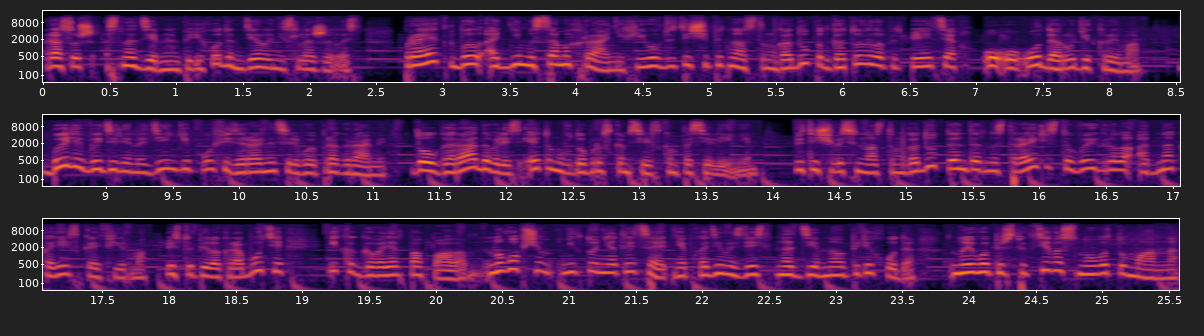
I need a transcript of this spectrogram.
раз уж с надземным переходом дело не сложилось. Проект был одним из самых ранних. Его в 2015 году подготовило предприятие ООО «Дороги Крыма». Были выделены деньги по федеральной целевой программе. Долго радовались этому в Добровском сельском поселении. В 2018 году тендер на строительство выиграла одна корейская фирма. Приступила к работе и, как говорят, попала. Ну, в общем, никто не отрицает необходимость здесь надземного перехода, но его перспектива снова туманна,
